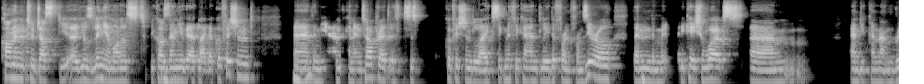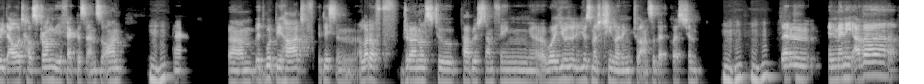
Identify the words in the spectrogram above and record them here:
common to just uh, use linear models because mm-hmm. then you get like a coefficient, and mm-hmm. in the end can interpret is coefficient like significantly different from zero, then the medication works, um, and you can then read out how strong the effect is and so on. Mm-hmm. And, um, it would be hard, at least in a lot of journals, to publish something uh, where you use machine learning to answer that question. Mm-hmm, mm-hmm. Then, in many other,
